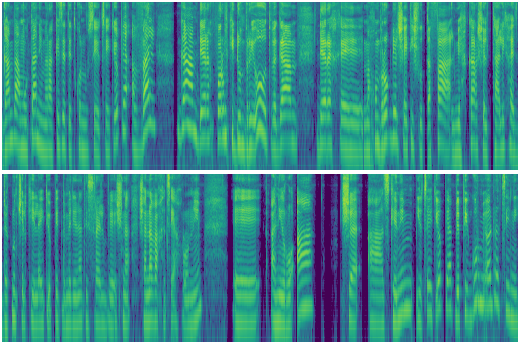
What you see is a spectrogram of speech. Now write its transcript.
גם בעמותה אני מרכזת את כל נושא יוצאי אתיופיה, אבל גם דרך פורום קידום בריאות וגם דרך אה, מכון ברוקדייל שהייתי שותפה על מחקר של תהליך ההזדקנות של קהילה אתיופית במדינת ישראל בשנה וחצי האחרונים, אה, אני רואה שהזקנים יוצאי אתיופיה בפיגור מאוד רציני.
